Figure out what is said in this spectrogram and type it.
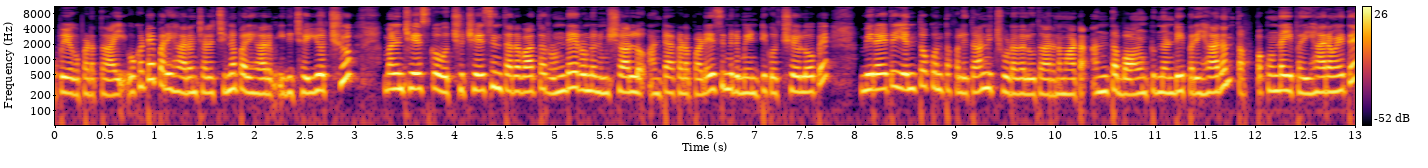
ఉపయోగపడతాయి. ఒకటే పరిహారం చాలా చిన్న పరిహారం. ఇది చెయ్యొచ్చు. మనం చేసుకోవచ్చు. చేసిన తర్వాత రెండే రెండు నిమిషాల్లో అంటే అక్కడ పడేసి మీరు మీ ఇంటికి వచ్చేలోపే మీరైతే ఎంతో కొంత ఫలితాన్ని చూడగలుగుతారనమాట అంత బాగుంటుందండి పరిహారం. తప్పకుండా ఈ పరిహారం అయితే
